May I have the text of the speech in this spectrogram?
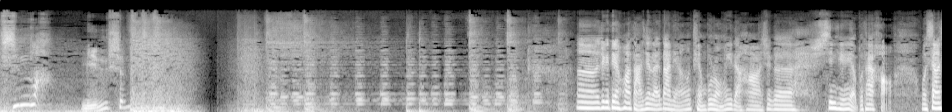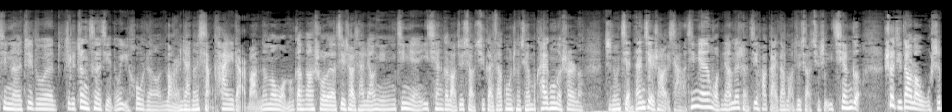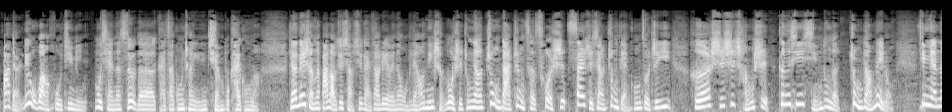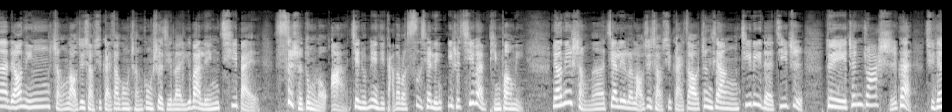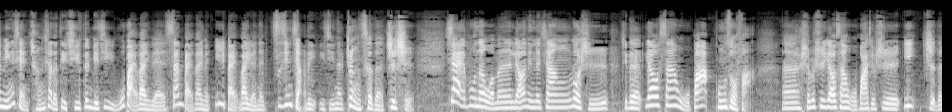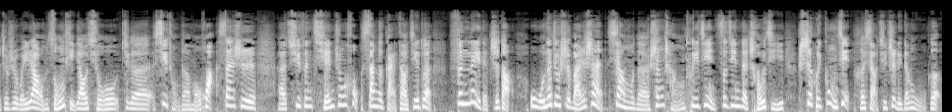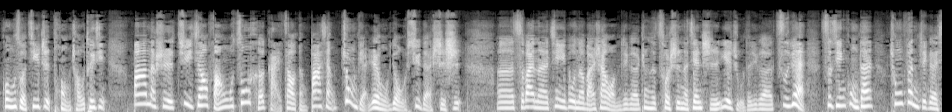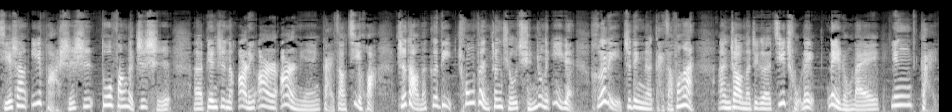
辛辣民生。嗯，这个电话打进来，大娘挺不容易的哈，这个心情也不太好。我相信呢，这多这个政策解读以后呢，老人家能想开一点吧。那么我们刚刚说了要介绍一下辽宁今年一千个老旧小区改造工程全部开工的事儿呢，只能简单介绍一下了。今年我们辽宁省计划改造老旧小区是一千个，涉及到了五十八点六万户居民。目前呢，所有的改造工程已经全部开工了。辽宁省呢，把老旧小区改造列为呢我们辽宁省落实中央重大政策措施三十项重点工作之一和实施城市更新行动的重要内容。今年呢，辽宁省老旧小区改造工程共涉及了一万零七百四十栋楼啊，建筑面积达到了四千零一十七万平方米。辽宁省呢，建立了老旧小区改造正向激励的机制，对真抓实干、取得明显成效的地区，分别给予五百万元、三百万元、一百万元的资金奖励以及呢政策的支持。下一步呢，我们辽宁呢将落实这个幺三五八工作法。呃，什么是幺三五八？就是一指的就是围绕我们总体要求这个系统的谋划；三是呃区分前中后三个改造阶段分类的指导；五呢就是完善项目的生成推进、资金的筹集、社会共建和小区治理等五个工作机制统筹推进；八呢是聚焦房屋综合改造等八项重点任务有序的实施。呃，此外呢，进一步呢完善我们这个政策措施呢，坚持业主的这个自愿、资金共担，充分这个协商依法实施，多方的支持。呃，编制呢二零二二年改造计划，指导呢各地充分征求群众的意愿，合理制定呢改造方案，按照呢这个基础类内容来应改。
